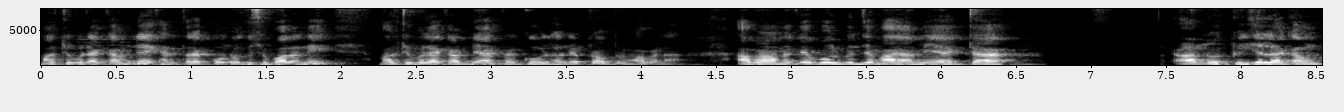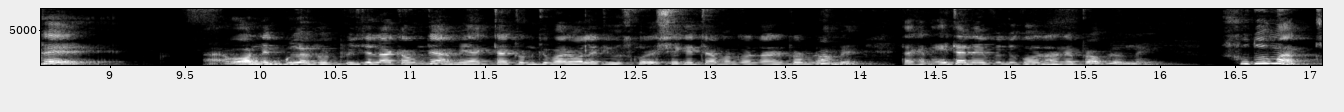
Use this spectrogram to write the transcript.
মাল্টিপল অ্যাকাউন্ট নিয়ে এখানে তারা কোনো কিছু বলেনি। মাল্টিপল অ্যাকাউন্ট নিয়ে আপনার কোনো ধরনের প্রবলেম হবে না। আবার অনেকে বলবেন যে, ভাই, আমি একটা নোট পিজেল অ্যাকাউন্টে অনেকগুলো নোট পিজেল অ্যাকাউন্টে আমি একটা টোয়েন্টি ফাইভ ওয়ালেট ইউজ করি সেক্ষেত্রে আমার কোনো ধরনের প্রবলেম হবে? দেখেন, এটা নিয়ে কিন্তু কোনো ধরনের প্রবলেম নেই। শুধুমাত্র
